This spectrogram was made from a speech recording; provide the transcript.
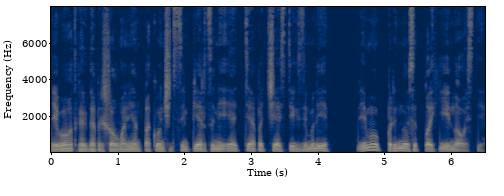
И вот, когда пришел момент покончить с имперцами и оттяпать часть их земли, ему приносят плохие новости.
